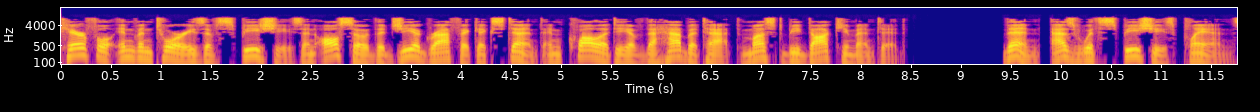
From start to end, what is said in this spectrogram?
careful inventories of species and also the geographic extent and quality of the habitat must be documented. Then, as with species plans,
